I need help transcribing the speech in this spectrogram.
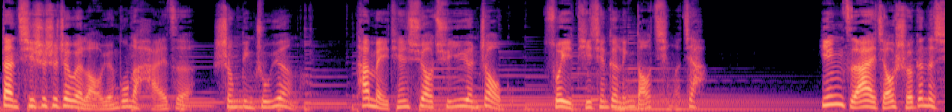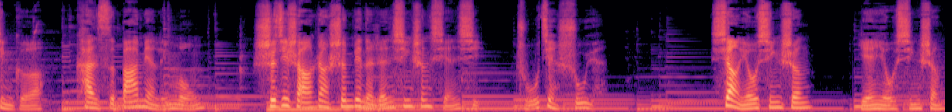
但其实是这位老员工的孩子生病住院了，他每天需要去医院照顾，所以提前跟领导请了假。英子爱嚼舌根的性格看似八面玲珑，实际上让身边的人心生嫌隙，逐渐疏远。相由心生，言由心生。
